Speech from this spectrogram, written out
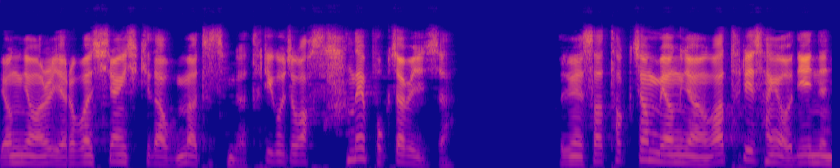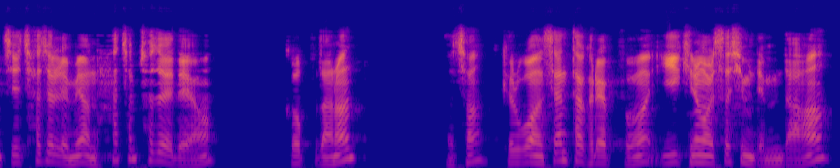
명령어를 여러 번 실행시키다 보면 어떻습니까? 트리 구조가 상당히 복잡해지죠. 그 중에서 특정 명령어가 트리 상에 어디 있는지 찾으려면 한참 찾아야 돼요. 그것보다는, 그렇죠? 결국은 center graph 이 기능을 쓰시면 됩니다.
